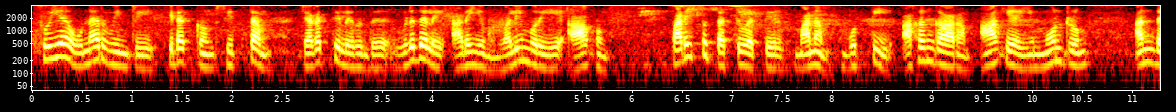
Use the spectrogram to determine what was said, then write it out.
சுய உணர்வின்றி கிடக்கும் சித்தம் ஜடத்திலிருந்து விடுதலை அடையும் வழிமுறையே ஆகும். படைப்பு தத்துவத்தில் மனம் புத்தி அகங்காரம் ஆகிய இம்மூன்றும் அந்த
